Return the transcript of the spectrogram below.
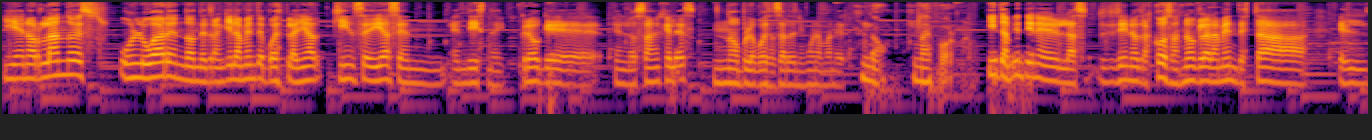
Y en Orlando es un lugar en donde tranquilamente podés planear 15 días en, en Disney. Creo que en Los Ángeles no lo puedes hacer de ninguna manera. No, no hay forma. Y también tiene, las, tiene otras cosas, ¿no? Claramente está el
